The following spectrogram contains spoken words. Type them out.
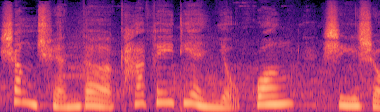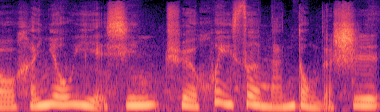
上泉的咖啡店有光是一首很有野心却晦涩难懂的诗。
